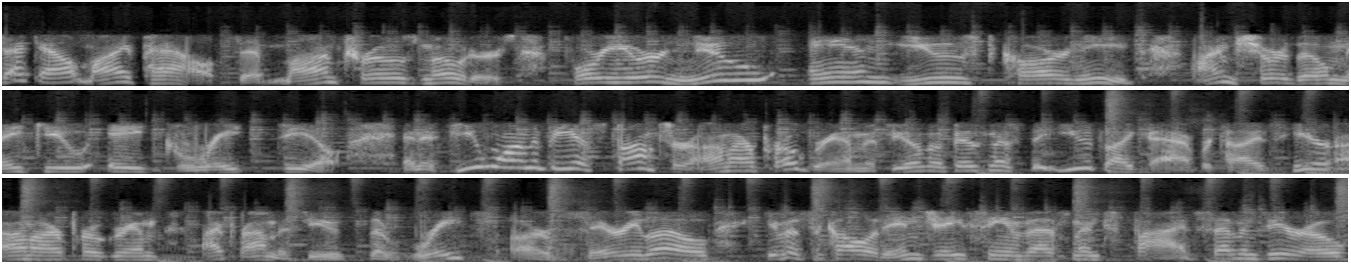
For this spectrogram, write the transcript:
Check out my pals at Montrose Motors for your new and used car needs. I'm sure they'll make you a great deal. And if you want to be a sponsor on our program, if you have a business that you'd like to advertise here on our program, I promise you the rates are very low. Give us a call at NJC Investments 570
